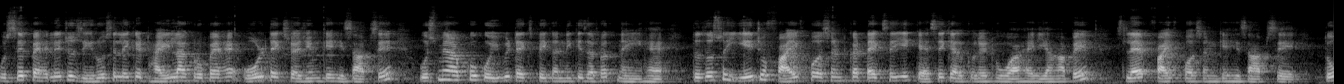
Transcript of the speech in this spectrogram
उससे पहले जो ज़ीरो से लेके ढाई लाख रुपए है ओल्ड टैक्स रेजिम के हिसाब से, उसमें आपको कोई भी टैक्स पे करने की ज़रूरत नहीं है. तो दोस्तों, ये जो फाइव परसेंट का टैक्स है, ये कैसे कैलकुलेट हुआ है यहाँ पे? स्लैब फाइव परसेंट के हिसाब से। तो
